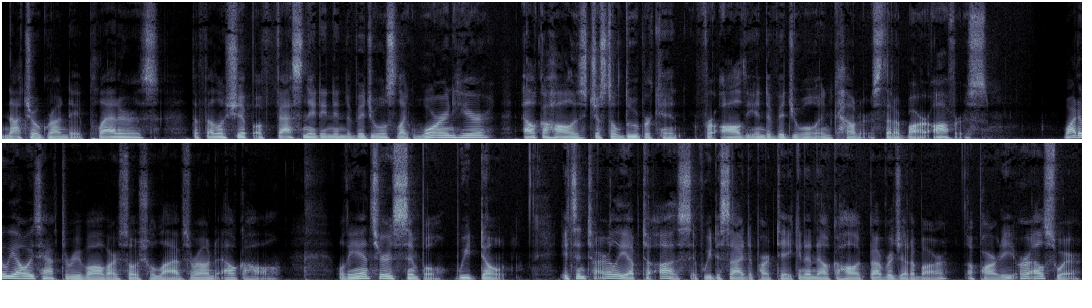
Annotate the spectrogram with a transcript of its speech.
nacho grande platters, the fellowship of fascinating individuals like Warren here. Alcohol is just a lubricant for all the individual encounters that a bar offers. Why do we always have to revolve our social lives around alcohol? Well, the answer is simple we don't. It's entirely up to us if we decide to partake in an alcoholic beverage at a bar, a party, or elsewhere.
